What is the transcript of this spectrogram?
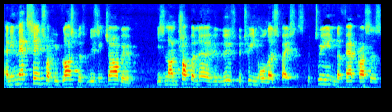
And in that sense, what we've lost with losing Jabu is an entrepreneur who moves between all those spaces, between the Fabcoses,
